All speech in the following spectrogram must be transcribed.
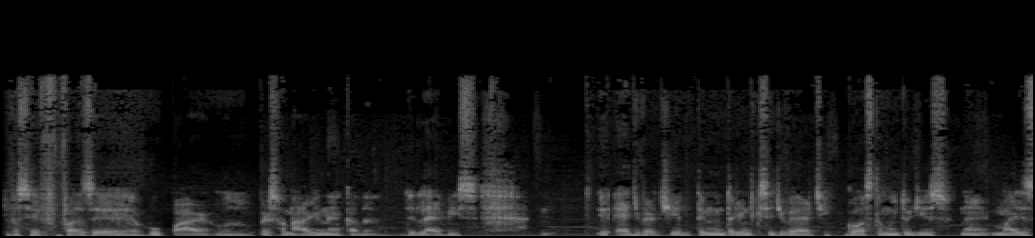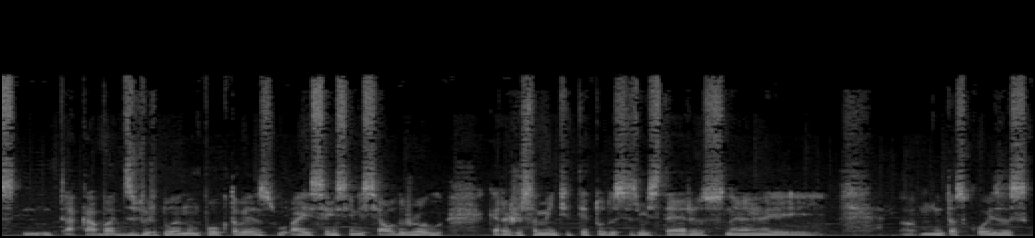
de você fazer upar o personagem, né? Cada de levels é divertido, tem muita gente que se diverte, gosta muito disso, né? Mas acaba desvirtuando um pouco, talvez, a essência inicial do jogo, que era justamente ter todos esses mistérios, né? E ah, muitas coisas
